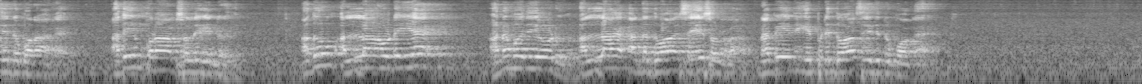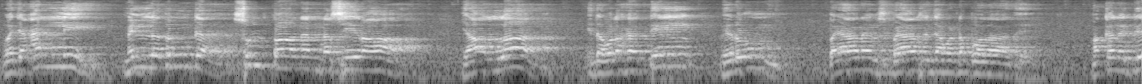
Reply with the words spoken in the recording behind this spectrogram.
செய்து போறாங்க. அதையும் குரான் சொல்லுகின்றது. அதுவும் அல்லாஹ்வுடைய அனுமதியோடு அல்லாஹ் அந்த துவா செய்ய சொல்றான். நபியை நீங்க இப்படி துவா செய்துட்டு போங்க. வஜஅல்லி மில்லதுன்க சுல்தானன் நசீரா. யா அல்லாஹ் இந்த உலகத்தில் வெறும் பயான பயானம் செஞ்சால் மட்டும் போதாது. மக்களுக்கு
